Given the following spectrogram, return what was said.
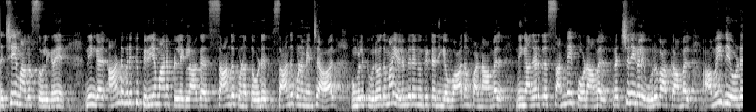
நிச்சயமாக சொல்லுகிறேன். நீங்கள் ஆண்டவருக்கு பிரியமான பிள்ளைகளாக சாந்த குணத்தோடு சாந்த குணம் என்றால் உங்களுக்கு விரோதமாக எழும்பிறவங்க கிட்ட நீங்கள் வாதம் பண்ணாமல் நீங்கள் அந்த இடத்துல சண்டை போடாமல் பிரச்சனைகளை உருவாக்காமல் அமைதியோடு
